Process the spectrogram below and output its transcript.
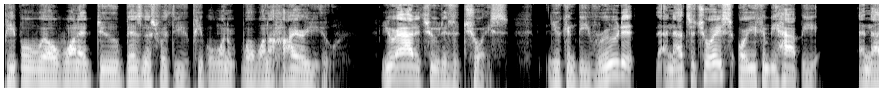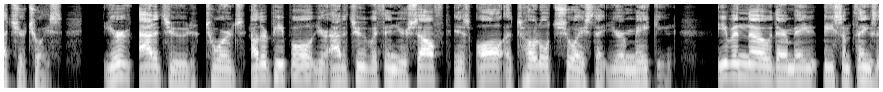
People will want to do business with you. People want will want to hire you. Your attitude is a choice. You can be rude and that's a choice, or you can be happy and that's your choice. Your attitude towards other people, your attitude within yourself is all a total choice that you're making. Even though there may be some things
